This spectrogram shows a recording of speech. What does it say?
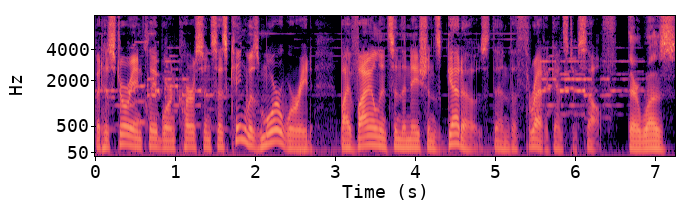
But historian Clayborne Carson says King was more worried by violence in the nation's ghettos than the threat against himself. There was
